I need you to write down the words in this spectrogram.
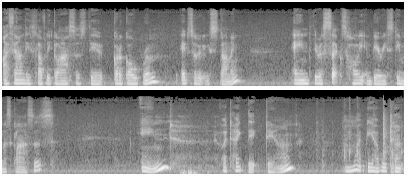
I found these lovely glasses. They've got a gold rim. Absolutely stunning. And there are six holly and berry stemless glasses. And if I take that down, I might be able to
